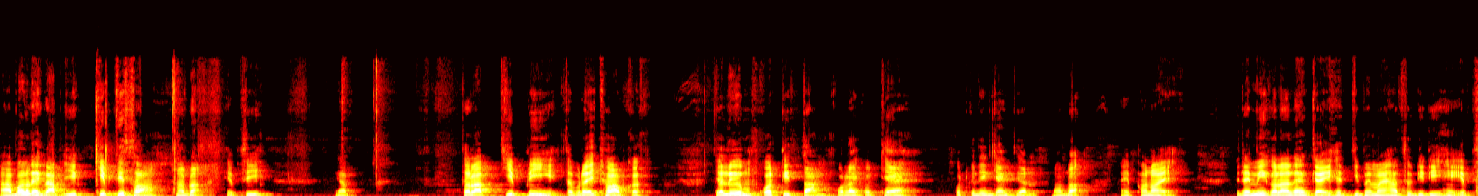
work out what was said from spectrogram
อ่าเบิ่งเลขรับอีกคลิปที่สองครับแล้ว FC ครับสำหรับคลิปนี้ถ้าผู้ใดชอบก็อย่าลืมกดติดตามกดไลค์กดแชร์กดกระดิ่งแจ้งเตือนครับให้พอหน่อยจะได้มีกำลังแรงใจเฮ็ดจิบใหม่ๆหาสูตรดีๆให้ FC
